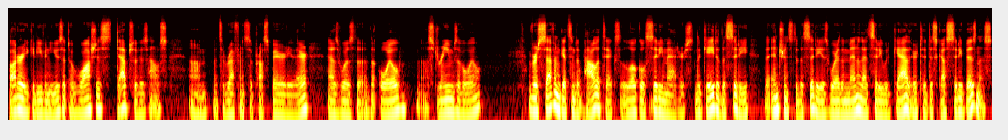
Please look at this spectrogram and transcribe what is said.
butter he could even use it to wash his steps of his house. Um, that's a reference to prosperity there, as was the, the oil, uh, streams of oil. Verse 7 gets into politics, local city matters. The gate of the city, the entrance to the city, is where the men of that city would gather to discuss city business.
